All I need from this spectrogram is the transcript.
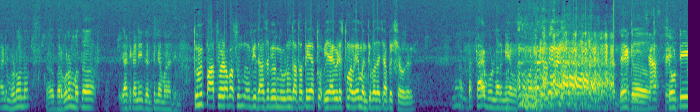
आणि म्हणून भरभरून मतं या ठिकाणी जनतेने आम्हाला दिली. तुम्ही पाच वेळापासून विधानसभेवर निवडून जाता तर या- यावेळेस तुम्हाला काही मंत्रिपदाची अपेक्षा वगैरे? आता काय बोलणार मी ग- शेवटी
